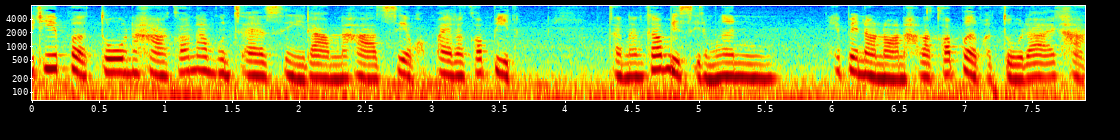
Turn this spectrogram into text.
วิธีเปิดตู้นะคะ ก็นำกุญแจสีดำนะคะ เสียบเข้าไปแล้วก็บิด จากนั้นก็บิดสีน้ำเงินให้เป็นแนวนอนนะคะแล้วก็เปิดประตูได้ค่ะ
